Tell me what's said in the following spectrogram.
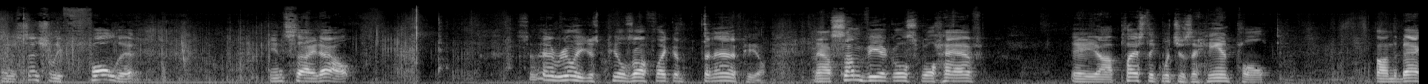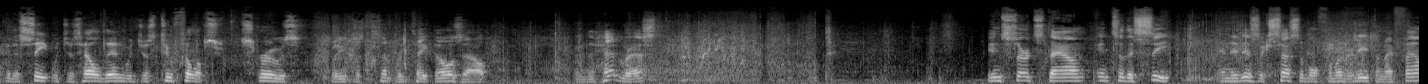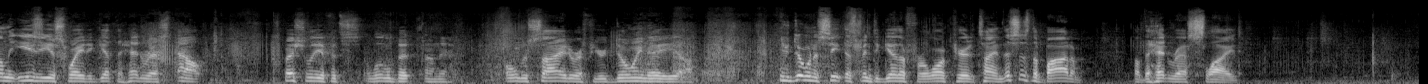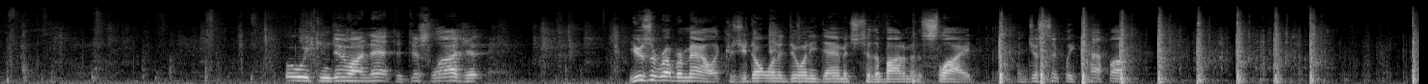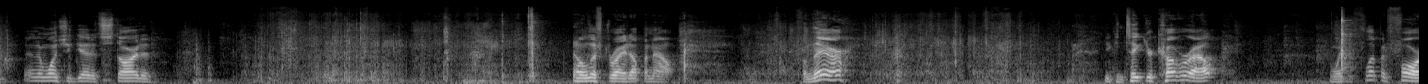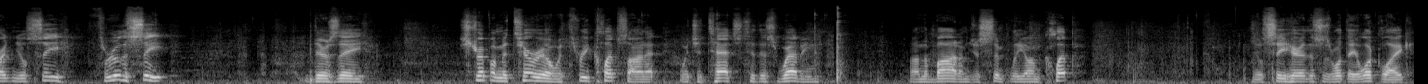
and essentially fold it inside out so that it really just peels off like a banana peel. Now some vehicles will have a uh, plastic which is a hand pull on the back of the seat which is held in with just two Phillips screws. So you just simply take those out. And the headrest inserts down into the seat and it is accessible from underneath. And I found the easiest way to get the headrest out especially if it's a little bit on the older side or if you're doing a uh, you're doing a seat that's been together for a long period of time. This is the bottom of the headrest slide. What we can do on that to dislodge it, use a rubber mallet because you don't want to do any damage to the bottom of the slide and just simply tap up. And then once you get it started, it'll lift right up and out. From there, you can take your cover out when you flip it forward, you'll see through the seat, there's a strip of material with three clips on it, which attach to this webbing on the bottom. Just simply unclip. You'll see here, this is what they look like.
